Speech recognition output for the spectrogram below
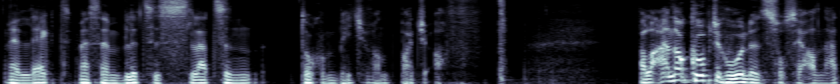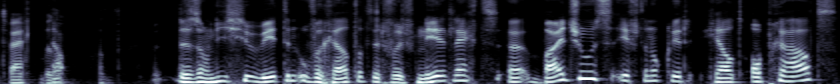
Hij lijkt met zijn blitse sletsen toch een beetje van het padje af. Voilà, en dan koopt hij gewoon een sociaal netwerk. Wat- Er is nog niet geweten hoeveel geld dat ervoor neergelegd. Eh Byju's heeft dan ook weer geld opgehaald.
